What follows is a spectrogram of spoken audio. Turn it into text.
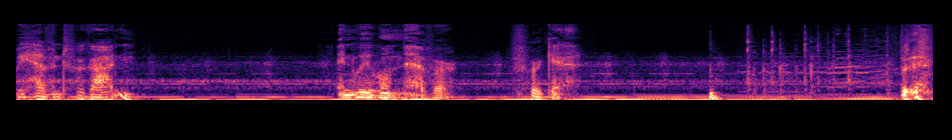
We haven't forgotten. And we will never forget. But.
